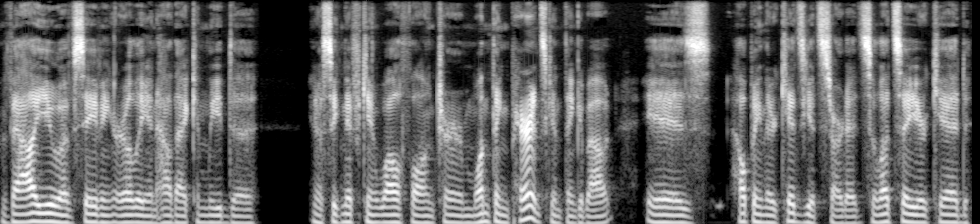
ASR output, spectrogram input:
value of saving early and how that can lead to you know significant wealth long term, one thing parents can think about is helping their kids get started. So let's say your kid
